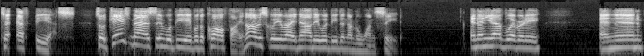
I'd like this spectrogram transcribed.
to FBS. So James Madison would be able to qualify, and obviously right now they would be the number one seed. And then you have Liberty, and then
